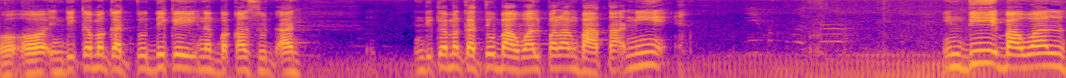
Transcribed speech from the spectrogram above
Oo, hindi ka magkadto, di kay nagbakasudan. Hindi ka magkadto, bawal parang bata ni. Hindi, bawal.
